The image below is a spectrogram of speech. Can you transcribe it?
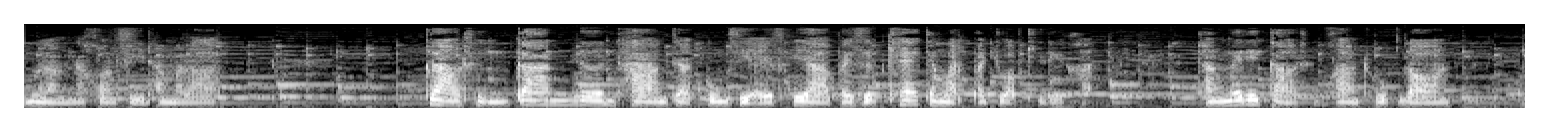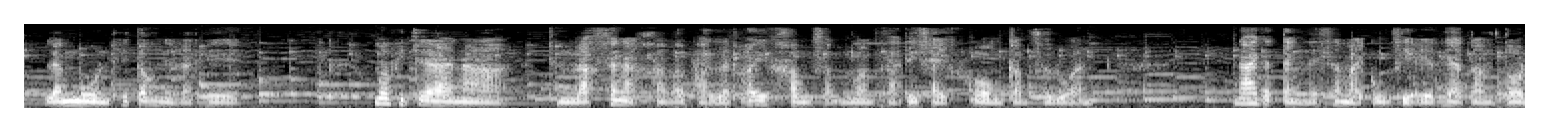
เมืองนครศรีธรรมราช กล่าวถึงการเดินทางจากกรุงศรีอยุธยาไปสุดแค่จังหวัดประจวบคีรีขันธ์ทั้งไม่ได้กล่าวถึงความทุกข์ร้อน และมูลที่ต้องในประเทศ เมื่อพิจารณาถึงลักษณะคำประพันธ์และถ้อยคำสำนวนภาษาที่ใช้โครงกำสรวน น่าจะแต่งในสมัยกรุงศรีอยุธยาตอนต้น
